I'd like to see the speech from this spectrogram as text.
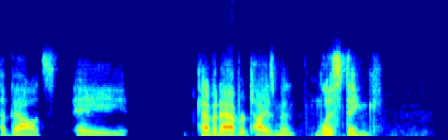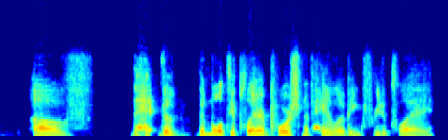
about a kind of an advertisement listing of the the, the multiplayer portion of Halo being free to play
